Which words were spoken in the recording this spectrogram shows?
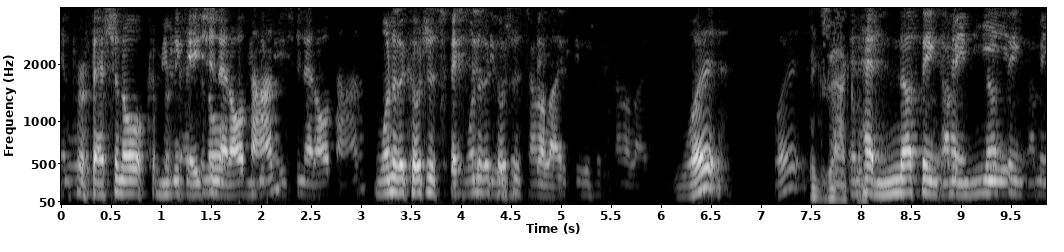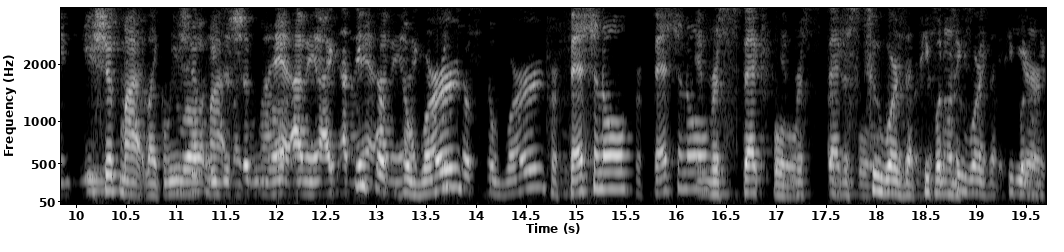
and professional communication at all times, at all times, one of the coaches' faces, one of the coaches kind of like, he was just kind of like, what? What exactly? And had nothing. I mean, he, nothing. I mean, he, shook my like we were. he just shook my hand. I mean, I, I think the, the words, the words, professional, professional, and respectful, respectful, are just two words that people don't expect to hear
